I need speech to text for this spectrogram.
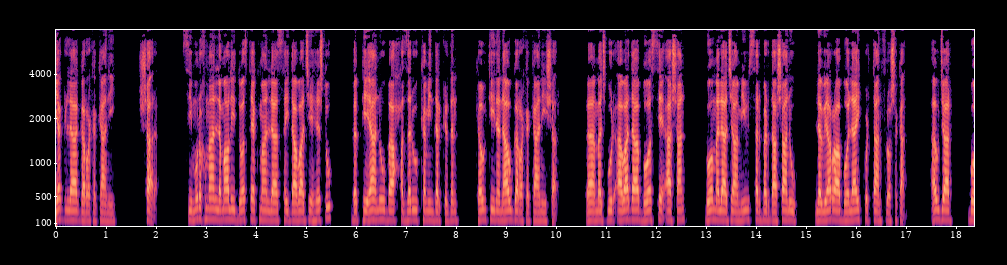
یەک لە گەڕەکەکانی شارە سیمورغمان لە ماڵی دۆستێکمان لە سەیداوا جێهێشت و بە پێیان و بە حەزەر و کەمین دەرکردن کەوتینە ناو گەڕەکەکانی شار بە مەجبور ئاوادا بۆ سێ ئاشان بۆ مەلاجامی و سەربەرداشان و لەوێڕا بۆ لای کورتان فرۆشەکان ئەوجار بۆ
